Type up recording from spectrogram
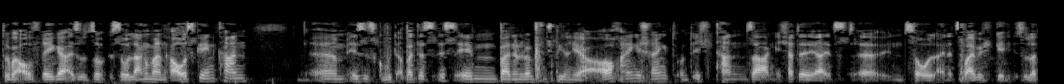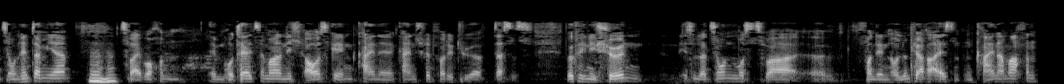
drüber aufrege. Also so, solange man rausgehen kann, ähm, ist es gut. Aber das ist eben bei den Olympischen Spielen ja auch eingeschränkt und ich kann sagen, ich hatte ja jetzt äh, in Seoul eine zweiwöchige Isolation hinter mir, mhm. zwei Wochen im Hotelzimmer, nicht rausgehen, keine, keinen Schritt vor die Tür. Das ist wirklich nicht schön. Isolation muss zwar äh, von den Olympiareisenden keiner machen,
